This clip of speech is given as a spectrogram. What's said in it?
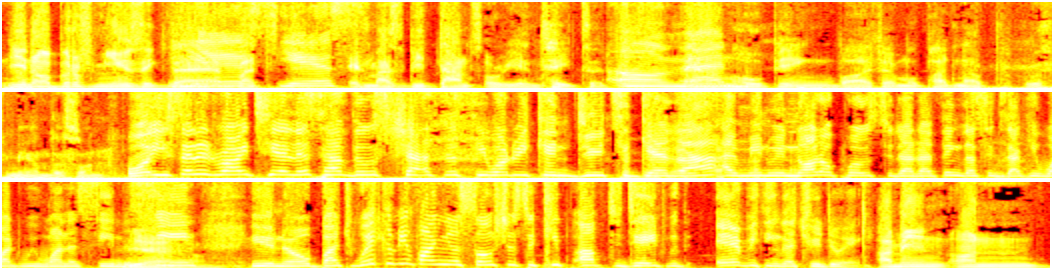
you know, a bit of music there, Yes, but yes. it must be dance orientated. Oh, man. And. I'm hoping YFM will partner up with me on this one. Well, you said it right here. Let's have those chats to see what we can do together. I mean, we're not opposed to that. I think that's exactly what we want to see in the Yeah. scene, you know. But where can we find your socials to keep up to date with everything that you're doing? I mean, on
